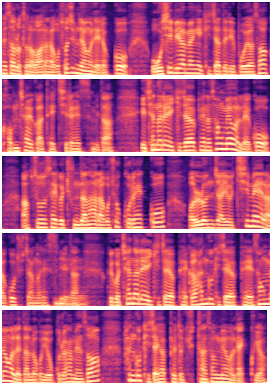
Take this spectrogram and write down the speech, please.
회사로 들어와라라고 소집령을 내렸고 50여 명의 기자들이 모여서 검찰과 대치를 했습니다. 이 채널A 기자협회는 성명을 내고 압수수색을 중단하라고 촉구를 했고 언론 자유 침해라고 주장을 했습니다. 예. 그리고 채널A 기자협회가 한국기자협회에 성명을 내달라고 요구를 하면서 한국기자협회도 규탄 성명을 냈고요.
